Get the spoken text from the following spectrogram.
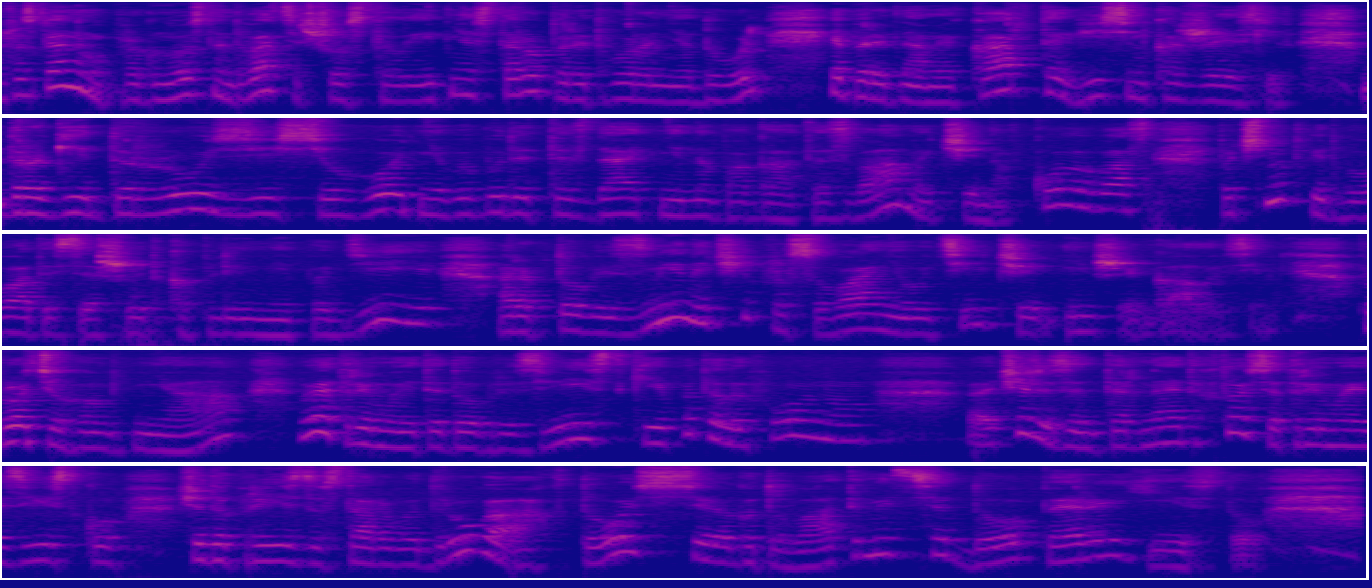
Вітаю! Розглянемо прогноз на 26 липня, старо перетворення доль. І перед нами карта вісімка жезлів. Дорогі друзі, сьогодні ви будете здатні на багато. З вами чи навколо вас почнуть відбуватися швидкоплінні події, раптові зміни чи просування у тій чи іншій галузі. Протягом дня ви отримаєте добрі звістки по телефону. Е, Через інтернет хтось отримає звістку щодо приїзду старого друга, а хтось готуватиметься до переїзду.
